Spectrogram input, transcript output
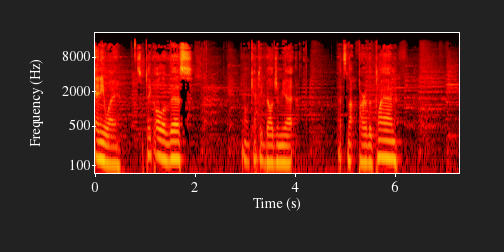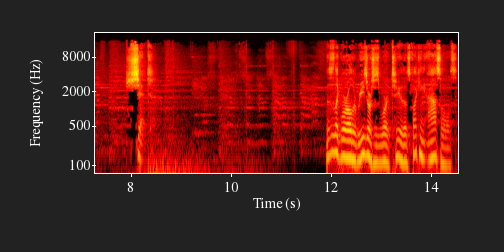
anyway. So take all of this. Oh, can't take Belgium yet. That's not part of the plan. Shit. This is like where all the resources were too. Those fucking assholes.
